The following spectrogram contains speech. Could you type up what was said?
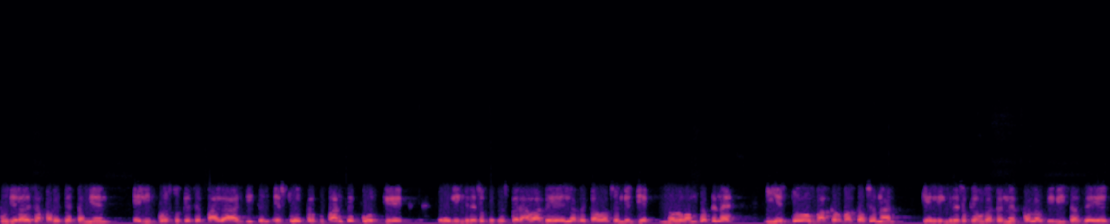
pudiera desaparecer también el impuesto que se paga al diésel. Esto es preocupante porque el ingreso que se esperaba de la recaudación del JET no lo vamos a tener y esto va a, va a ocasionar que el ingreso que vamos a tener por las divisas de,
